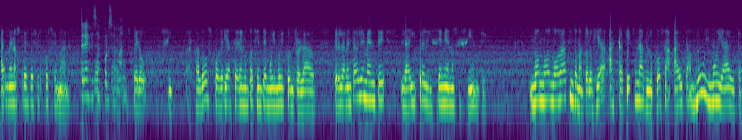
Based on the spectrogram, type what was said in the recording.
Al menos tres veces por semana. Tres veces por semana. pero sí, hasta dos podría ser en un paciente muy, muy controlado. Pero lamentablemente la hiperglicemia no se siente. No, no, no da sintomatología hasta que es una glucosa alta, muy, muy alta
